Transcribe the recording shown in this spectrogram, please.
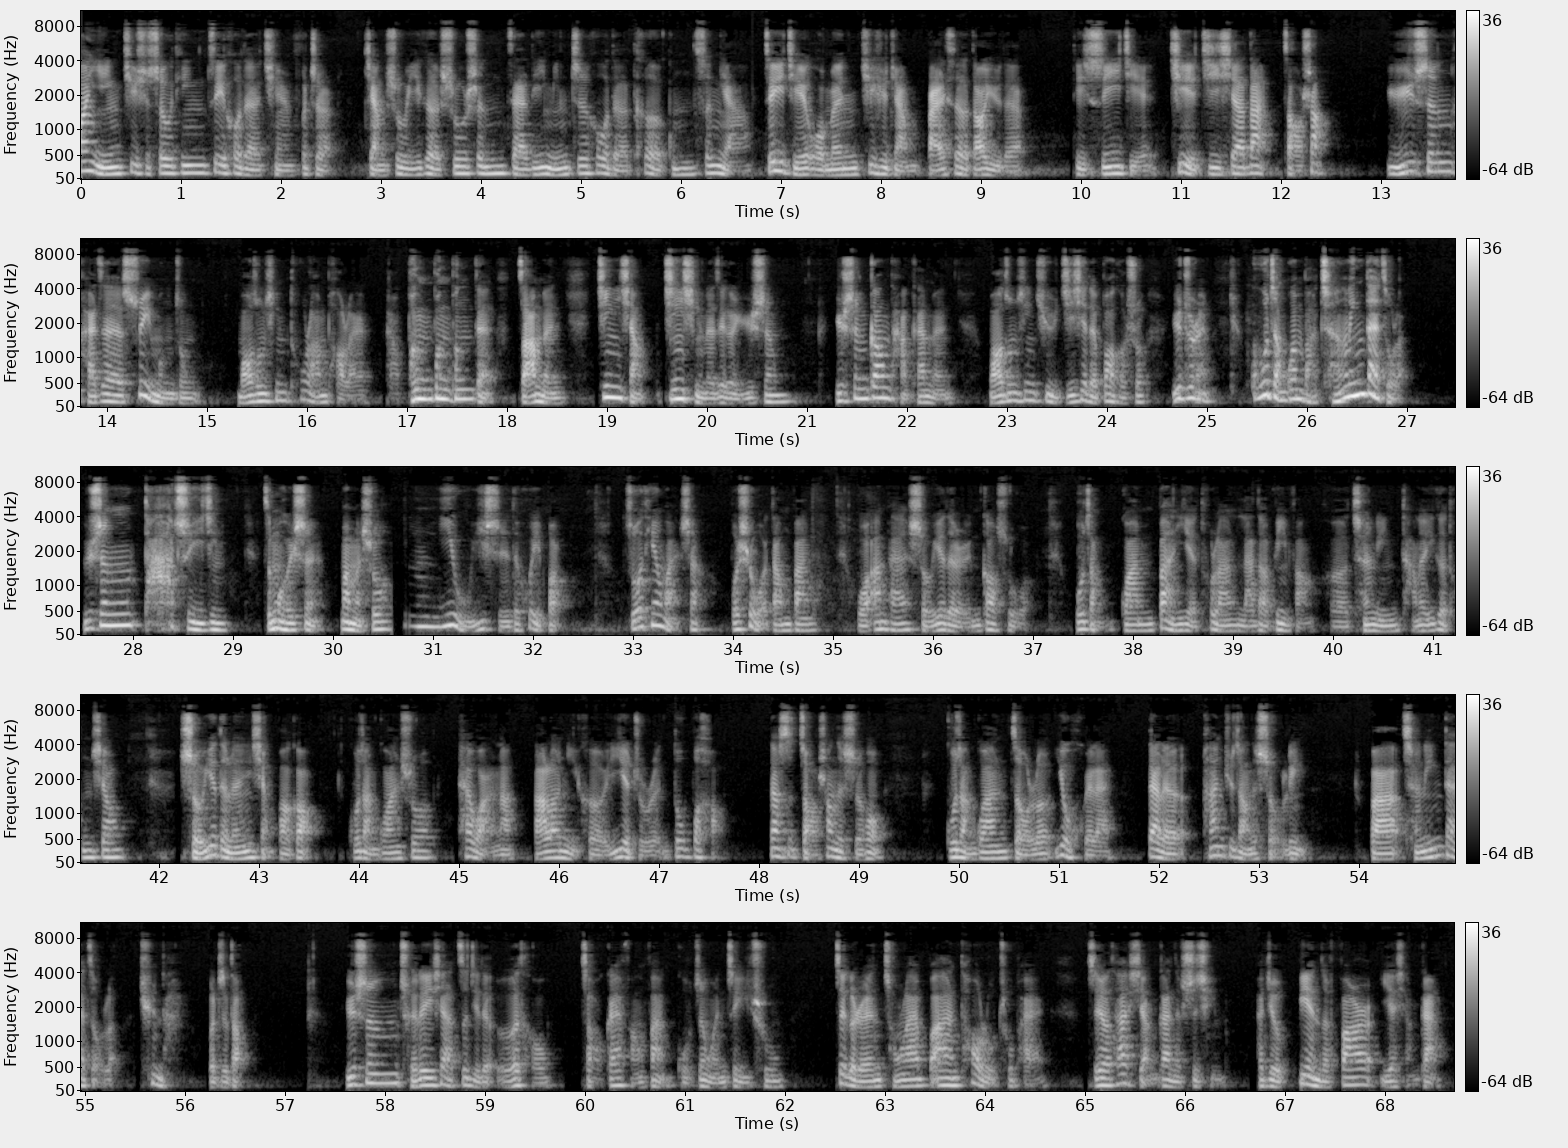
欢迎继续收听《最后的潜伏者》，讲述一个书生在黎明之后的特工生涯。这一节我们继续讲《白色岛屿》的第十一节“借机下蛋”。早上，余生还在睡梦中，毛中心突然跑来，啊，砰砰砰的砸门，惊响惊醒了这个余生。余生刚打开门，毛中心去急切的报告说：“余主任，谷长官把陈林带走了。”余生大吃一惊，怎么回事？慢慢说。嗯，一五一十的汇报。昨天晚上不是我当班，我安排守夜的人告诉我，谷长官半夜突然来到病房，和陈林谈了一个通宵。守夜的人想报告，谷长官说太晚了，打扰你和叶主任都不好。但是早上的时候。谷长官走了又回来，带了潘局长的手令，把陈林带走了，去哪不知道。余生捶了一下自己的额头，早该防范古正文这一出。这个人从来不按套路出牌，只要他想干的事情，他就变着法儿也想干。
